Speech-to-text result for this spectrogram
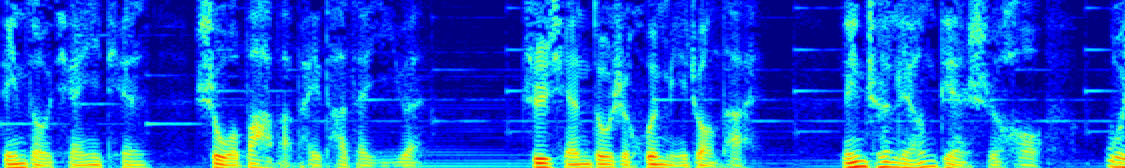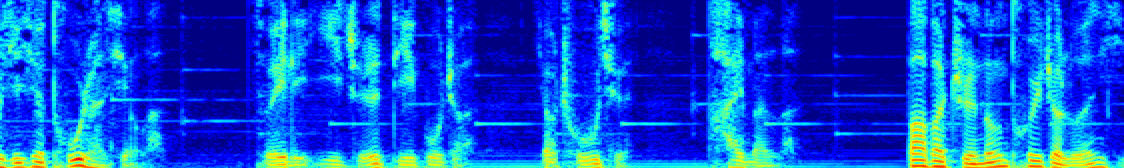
临走前一天。是我爸爸陪他在医院，之前都是昏迷状态。凌晨两点时候，我爷爷突然醒了，嘴里一直嘀咕着要出去，太闷了。爸爸只能推着轮椅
